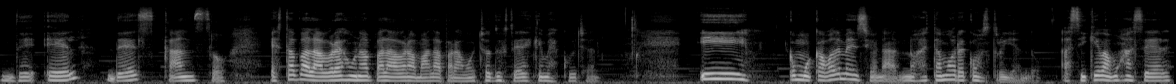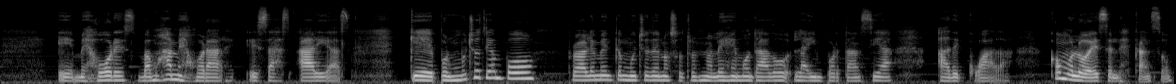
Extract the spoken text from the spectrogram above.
de él descanso. Esta palabra es una palabra mala para muchos de ustedes que me escuchan. Y como acabo de mencionar, nos estamos reconstruyendo. Así que vamos a ser eh, mejores, vamos a mejorar esas áreas que por mucho tiempo probablemente muchos de nosotros no les hemos dado la importancia adecuada, como lo es el descanso.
